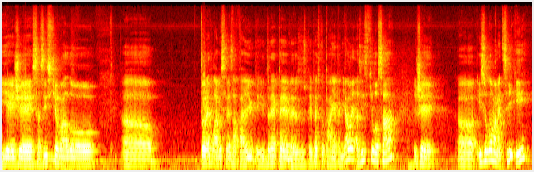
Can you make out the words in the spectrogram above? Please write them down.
je, že sa zisťovalo uh, ktoré hlavy sa zapájajú pri drepe versus pri predkopávaní a tak ďalej a zistilo sa, že uh, izolované cviky,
